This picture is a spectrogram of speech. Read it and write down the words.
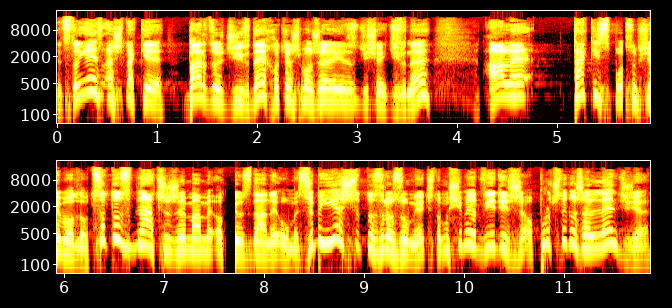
Więc to nie jest aż takie bardzo dziwne, chociaż może jest dzisiaj dziwne, ale taki sposób się modlą. Co to znaczy, że mamy okiełznany umysł? Żeby jeszcze to zrozumieć, to musimy wiedzieć, że oprócz tego, że lędzie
